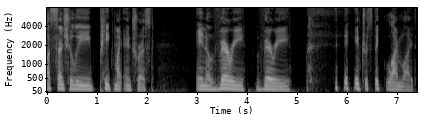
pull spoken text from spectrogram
essentially piqued my interest in a very, very interesting limelight.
